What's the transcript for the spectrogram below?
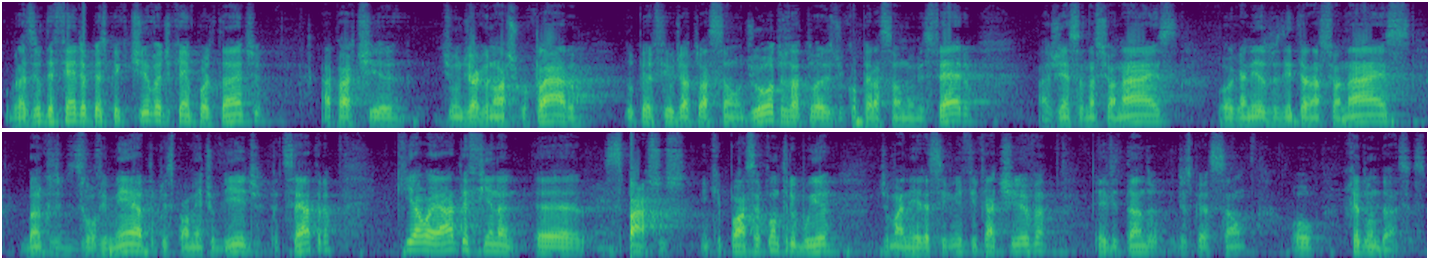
O Brasil defende a perspectiva de que é importante, a partir de um diagnóstico claro do perfil de atuação de outros atores de cooperação no hemisfério, agências nacionais, organismos internacionais, bancos de desenvolvimento, principalmente o BID, etc., que a OEA defina eh, espaços em que possa contribuir de maneira significativa, evitando dispersão ou redundâncias.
